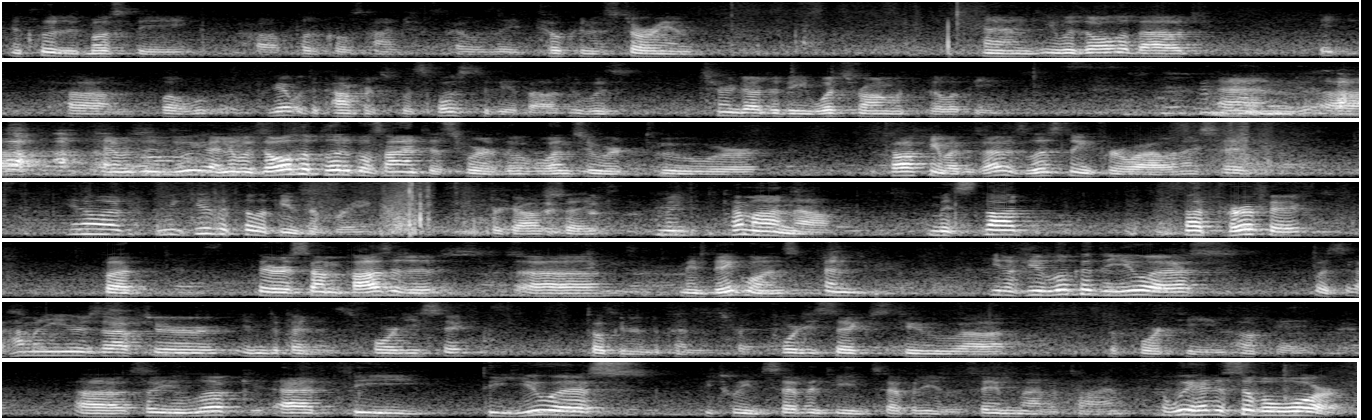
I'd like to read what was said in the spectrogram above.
included mostly uh, political scientists. I was a token historian. And it was all about, it, um, well, forget what the conference was supposed to be about. It was, it turned out to be what's wrong with the Philippines. And, uh, and, it was, and it was all the political scientists were the ones who were, who were talking about this. I was listening for a while and I said, you know what? I mean, give the Philippines a break, for God's sake. I mean, come on now. I mean, it's not, it's not perfect, but there are some positives. Uh, I mean, big ones. And you know, if you look at the U.S., it, how many years after independence? Forty-six, token independence, right? Forty-six to uh, to fourteen. Okay. Uh, so you look at the the U.S. between 1770 and the same amount of time, and we had a civil war,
